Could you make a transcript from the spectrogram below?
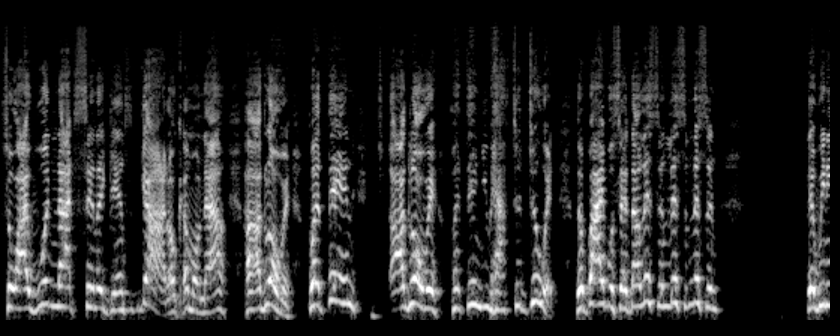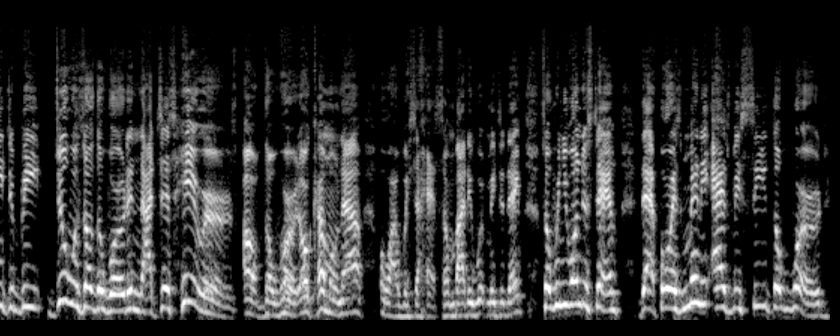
so I would not sin against God. Oh, come on now. Ah, glory. But then, ah, glory, but then you have to do it. The Bible says, now listen, listen, listen, that we need to be doers of the word and not just hearers of the word. Oh, come on now. Oh, I wish I had somebody with me today. So when you understand that for as many as receive the word,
